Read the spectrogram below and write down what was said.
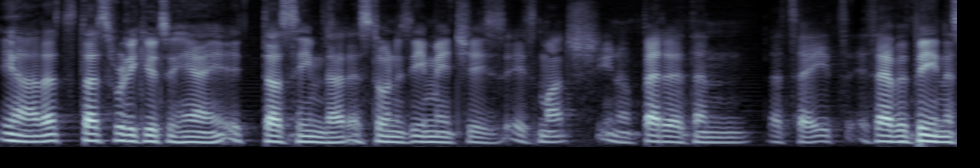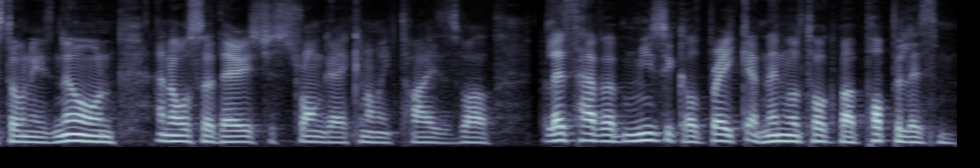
yeah, that's that's really good to hear. It does seem that Estonia's image is is much you know better than let's say it's, it's ever been. Estonia is known, and also there is just stronger economic ties as well. But let's have a musical break, and then we'll talk about populism.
